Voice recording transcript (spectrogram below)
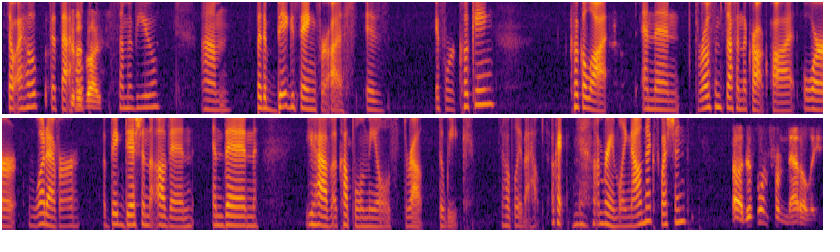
So I hope that that Good helps advice. some of you. Um, but a big thing for us is if we're cooking, cook a lot and then throw some stuff in the crock pot or whatever, a big dish in the oven, and then you have a couple meals throughout the week. So hopefully that helps. Okay, I'm rambling now. Next question. Uh, this one's from Natalie.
